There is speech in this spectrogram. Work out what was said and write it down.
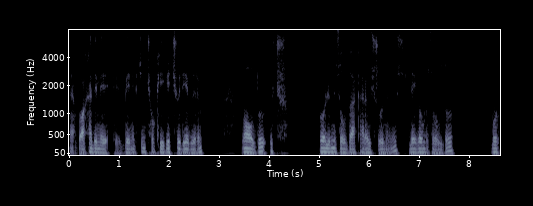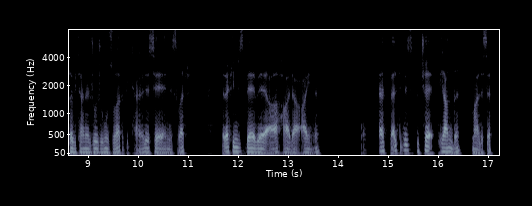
Yani bu akademi e, benim için çok iyi geçiyor diyebilirim. Ne oldu? 3 rolümüz oldu Akara 3 rolümüz. Legomuz oldu. Burada bir tane Jojo'muz var. Bir tane de SE'miz var. Rakibimiz BBA hala aynı. Elf beltimiz 3'e yandı maalesef.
